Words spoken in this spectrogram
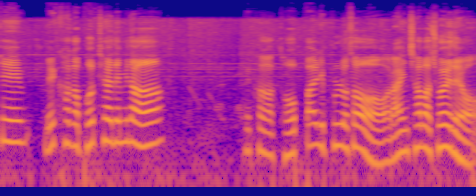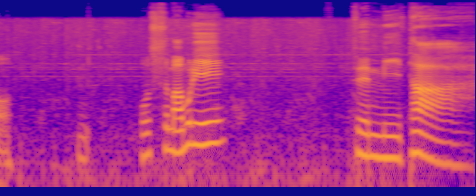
이렇게 메카가 버텨야 됩니다. 메카가 더 빨리 불러서 라인 잡아줘야 돼요. 보스 마무리 됩니다.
